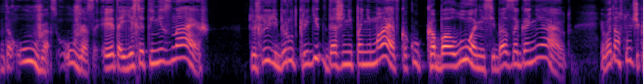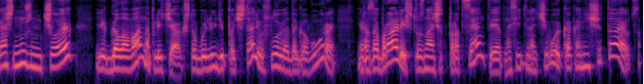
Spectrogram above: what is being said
Это ужас, ужас. Это если ты не знаешь. То есть люди берут кредит, даже не понимая, в какую кабалу они себя загоняют. И в этом случае, конечно, нужен человек или голова на плечах, чтобы люди почитали условия договора и разобрались, что значит проценты и относительно чего и как они считаются.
